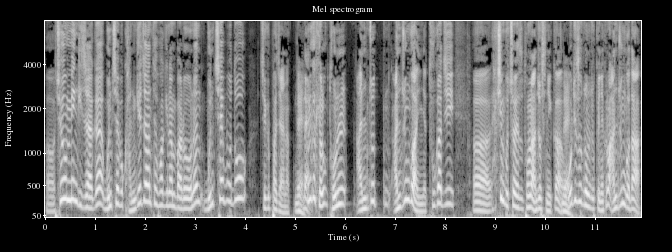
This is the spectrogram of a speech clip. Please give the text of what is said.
어, 최은민 기자가 문체부 관계자한테 확인한 바로는 문체부도 지급하지 않았고 네. 그러니까 결국 돈을 안 줬, 안 준 거 아니냐. 두 가지, 어, 핵심 부처에서 돈을 안 줬으니까, 네. 어디서 돈을 줬겠냐. 그럼 안 준 거다.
